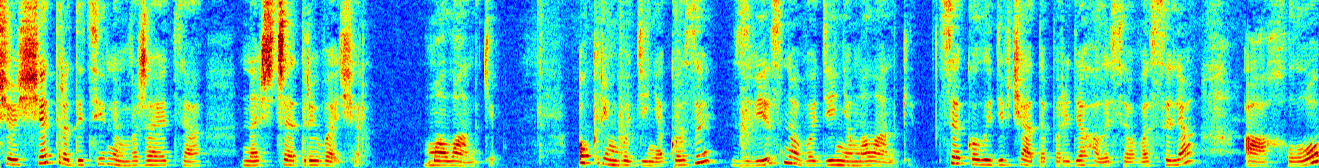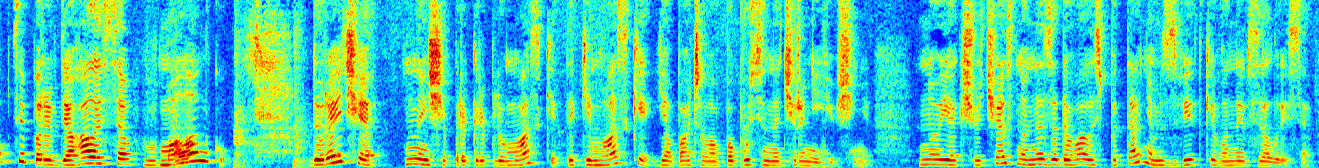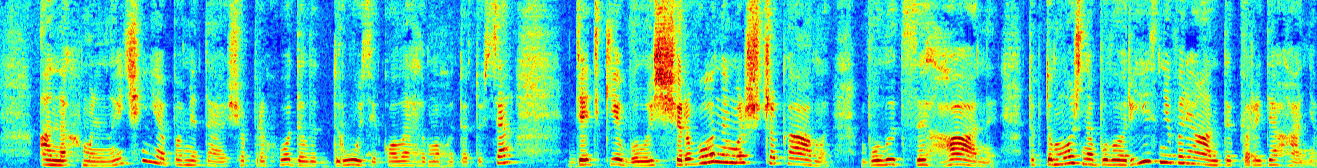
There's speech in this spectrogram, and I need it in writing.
що ще традиційним вважається на щедрий вечір маланки. Окрім водіння кози, звісно, водіння маланки. Це коли дівчата передягалися в Василя, а хлопці перевдягалися в маланку. До речі, нижче прикріплю маски. Такі маски я бачила в бабусі на Чернігівщині. Ну, якщо чесно, не задавались питанням, звідки вони взялися. А на Хмельниччині я пам'ятаю, що приходили друзі, колеги мого татуся. Дядьки були з червоними щоками, були цигани. Тобто можна було різні варіанти передягання.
